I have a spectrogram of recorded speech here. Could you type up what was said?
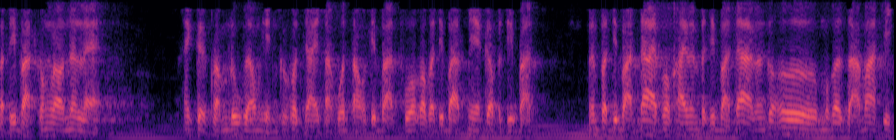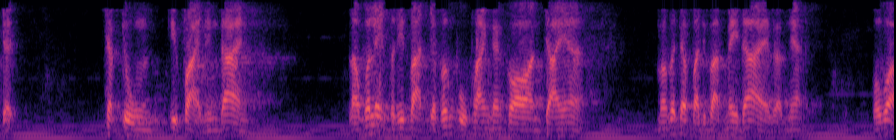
ปฏิบัติของเรานั่นแหละ ให้เกิดความรู้ความเห็นก็เข้าใจต่างคนต่างปฏิบัติผัวก็ปฏิบัติเมียก็ปฏิบัติ มันปฏิบัติได้พอใครมันปฏิบัติได้ มันก็เออ มันก็สามารถที่จะชักจูงอีกฝ่ายหนึ่งได้ เราก็เล่นปฏิบัติอย่าเพิ่งผูกพันกันก่อนใจอะมันก็จะปฏิบัติไม่ได้แบบเนี้ย เพราะว่า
